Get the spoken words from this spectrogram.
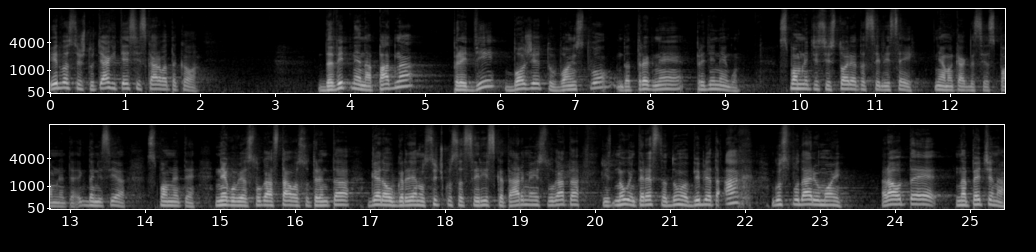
идва срещу тях и те си изкарват такова. Давид не нападна преди Божието воинство да тръгне преди него. Спомните си историята с Елисей. Няма как да си я спомнете, да не си я спомнете. Неговия слуга става сутринта, гледа обградено всичко с сирийската армия и слугата, и много интересна дума в Библията, ах, господарю мой, работа е напечена.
